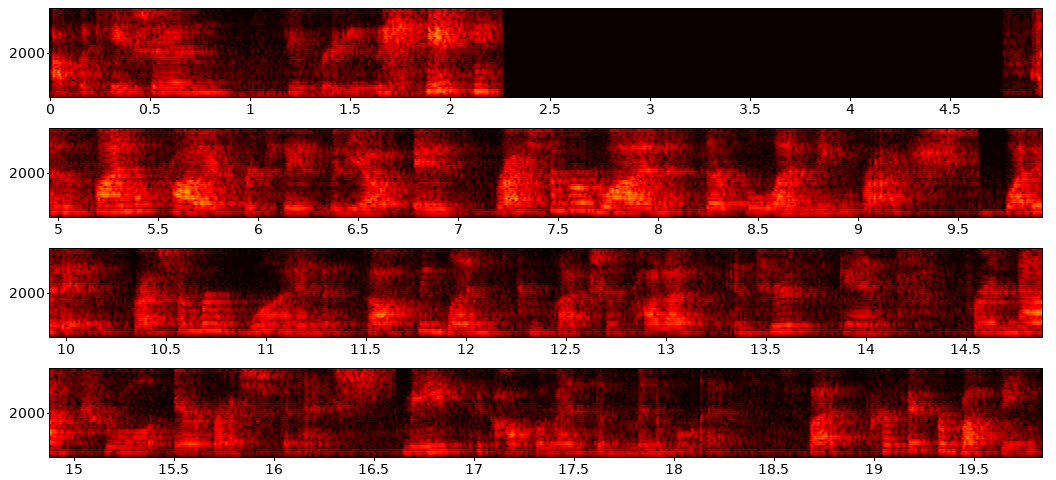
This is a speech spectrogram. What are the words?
application, super easy. And the final product for today's video is brush number one, their blending brush. What it is, brush number one softly blends complexion products into your skin for a natural airbrush finish, made to complement the minimalist, but perfect for buffing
